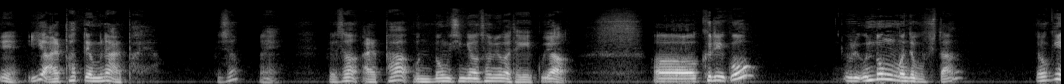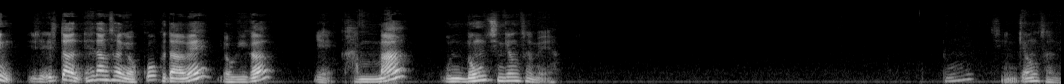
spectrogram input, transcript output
예, 이 알파 때문에 알파예요. 그죠? 네. 그래서 알파 운동신경 섬유가 되겠고요. 어, 그리고 우리 운동 먼저 봅시다. 여긴 이제 일단 해당 사항이 없고 그 다음에 여기가 예, 감마 운동 신경 섬유예요. 운동 신경 섬유.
